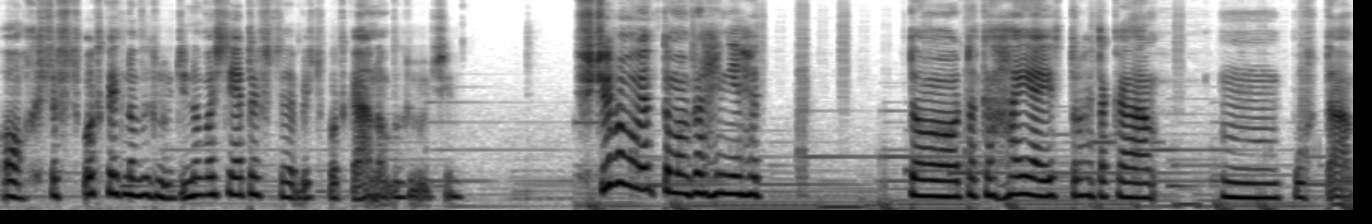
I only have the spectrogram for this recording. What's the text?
O, chcesz spotkać nowych ludzi. No właśnie, ja też chcę, być spotkała nowych ludzi. Szczerze mówiąc, to mam wrażenie, że to taka haja jest trochę taka mm, pusta.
